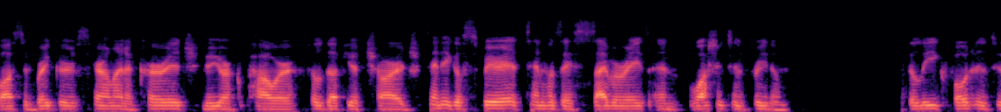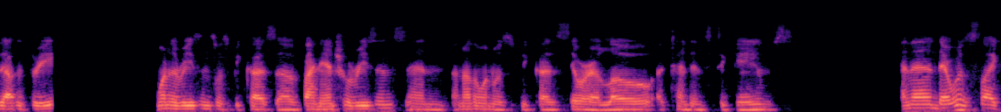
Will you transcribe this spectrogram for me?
Boston Breakers, Carolina Courage, New York Power, Philadelphia Charge, San Diego Spirit, San Jose Cyber Rays, and Washington Freedom. The league folded in 2003. One of the reasons was because of financial reasons, and another one was because there were a low attendance to games. And then there was like,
